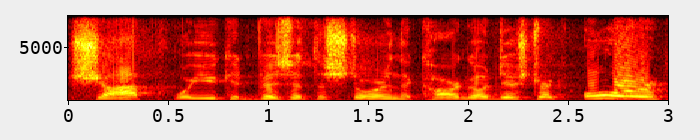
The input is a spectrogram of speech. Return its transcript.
shop where you could visit the store in the cargo district or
